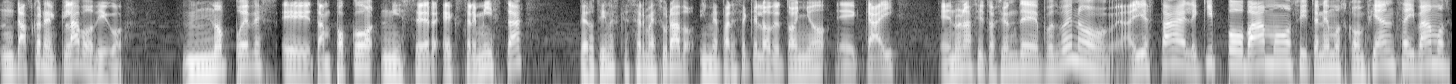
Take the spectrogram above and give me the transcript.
das con el clavo, Diego. No puedes eh, tampoco ni ser extremista, pero tienes que ser mesurado. Y me parece que lo de Toño eh, cae en una situación de, pues bueno, ahí está el equipo, vamos y tenemos confianza y vamos.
